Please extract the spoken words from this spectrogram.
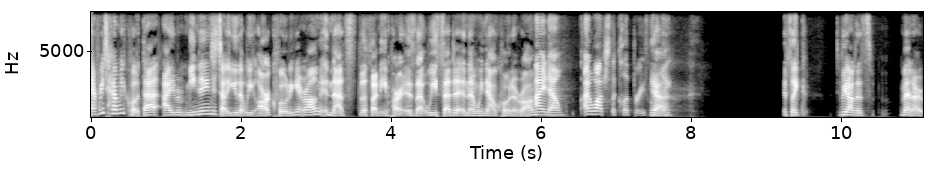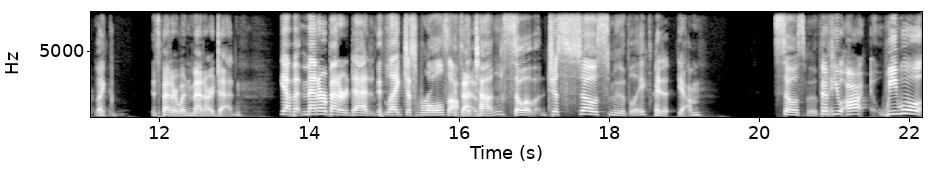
Every time we quote that, I'm meaning to tell you that we are quoting it wrong, and that's the funny part is that we said it and then we now quote it wrong. I know. I watched the clip recently. yeah. It's like to be honest, men are like it's better when men are dead. Yeah, but men are better dead. It's- like just rolls off the tongue, so just so smoothly, It, yeah. So smoothly. So if you are, we will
